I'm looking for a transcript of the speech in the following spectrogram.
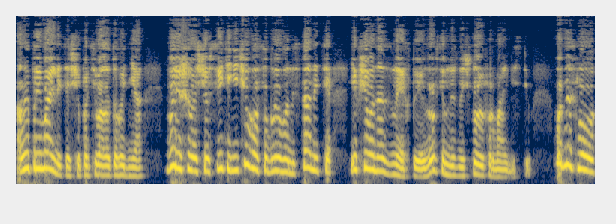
Але приймальниця, що працювала того дня, вирішила, що в світі нічого особливого не станеться, якщо вона знехтує зовсім незначною формальністю. Одне слово,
